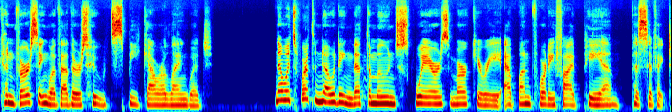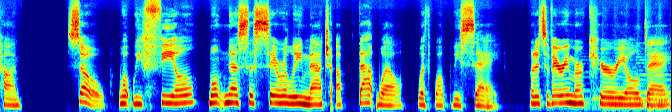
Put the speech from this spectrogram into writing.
conversing with others who speak our language. Now it's worth noting that the moon squares Mercury at 1:45 p.m. Pacific time. So, what we feel won't necessarily match up that well with what we say. But it's a very mercurial day.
